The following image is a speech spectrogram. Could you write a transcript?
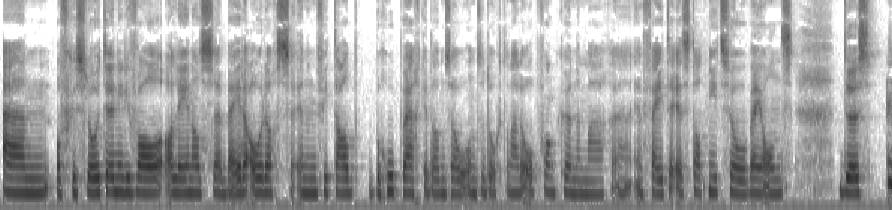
En, of gesloten in ieder geval alleen als beide ouders in een vitaal beroep werken, dan zou onze dochter naar de opvang kunnen. Maar in feite is dat niet zo bij ons. Dus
